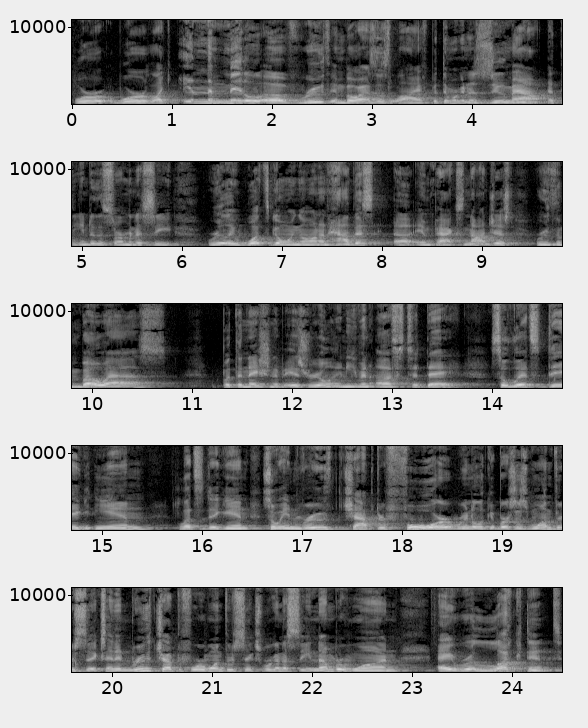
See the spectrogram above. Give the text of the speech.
We're, we're like in the middle of Ruth and Boaz's life. But then we're going to zoom out at the end of the sermon to see really what's going on and how this uh, impacts not just Ruth and Boaz, but the nation of Israel and even us today. So let's dig in. Let's dig in. So in Ruth chapter 4, we're going to look at verses 1 through 6. And in Ruth chapter 4, 1 through 6, we're going to see number one, a reluctant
